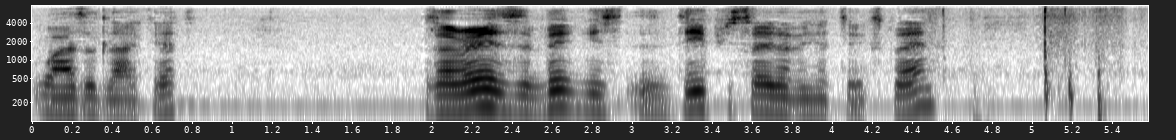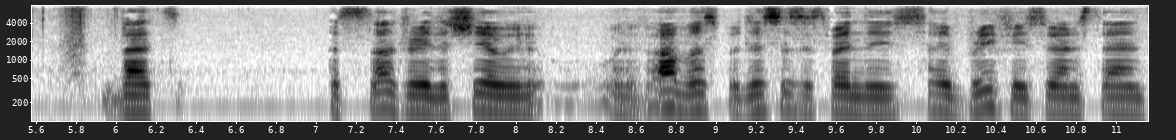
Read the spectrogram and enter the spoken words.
Why is it like that? Really there's a big, deep side over here to explain. But it's not really the share we, with others, but this is explained this so briefly so we understand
